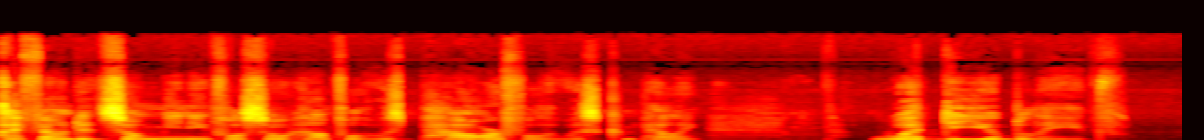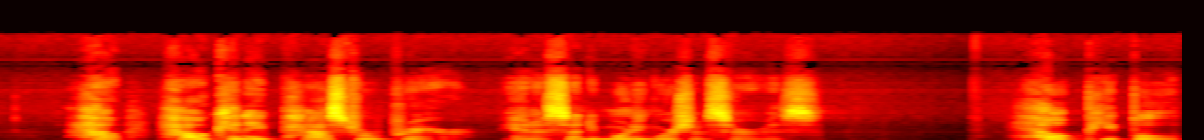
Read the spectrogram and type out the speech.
I found it so meaningful, so helpful. It was powerful, it was compelling. What do you believe? How, how can a pastoral prayer in a Sunday morning worship service help people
